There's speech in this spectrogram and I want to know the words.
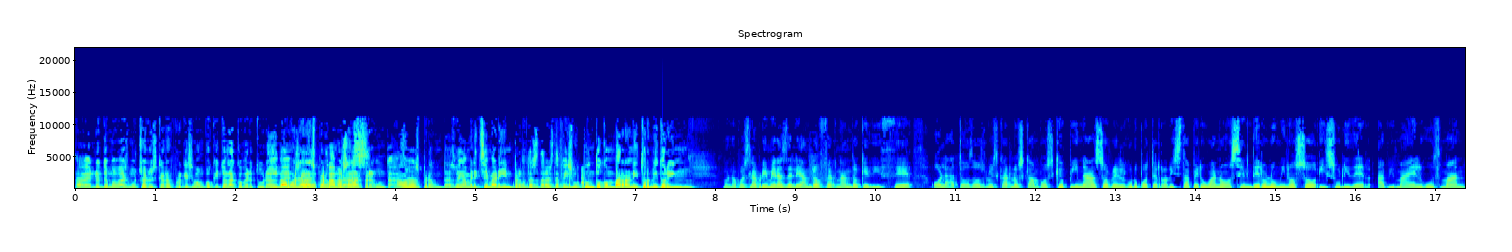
A ver, no te muevas mucho, Luis Carlos, porque se va un poquito la cobertura. Y vamos a las preguntas. Vamos a las preguntas. Vamos a las preguntas. Venga, Meritxe Marín, preguntas a través de facebook.com barra nitornitorin. Bueno, pues la primera es de Leandro Fernando que dice, hola a todos, Luis Carlos Campos, ¿qué opinas sobre el grupo terrorista peruano Sendero Luminoso y su líder Abimael Guzmán?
